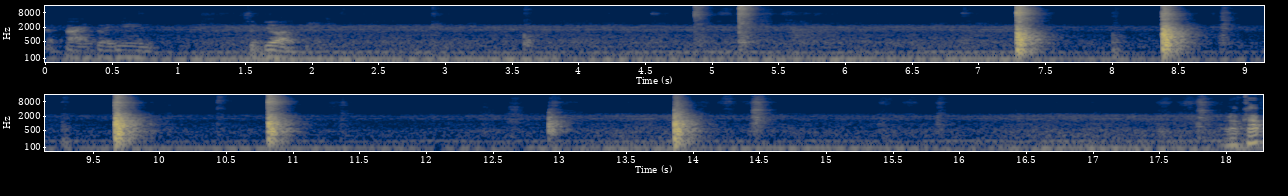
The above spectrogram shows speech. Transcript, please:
กระต่ายตัวนี้สุดยอด แล้วครับ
